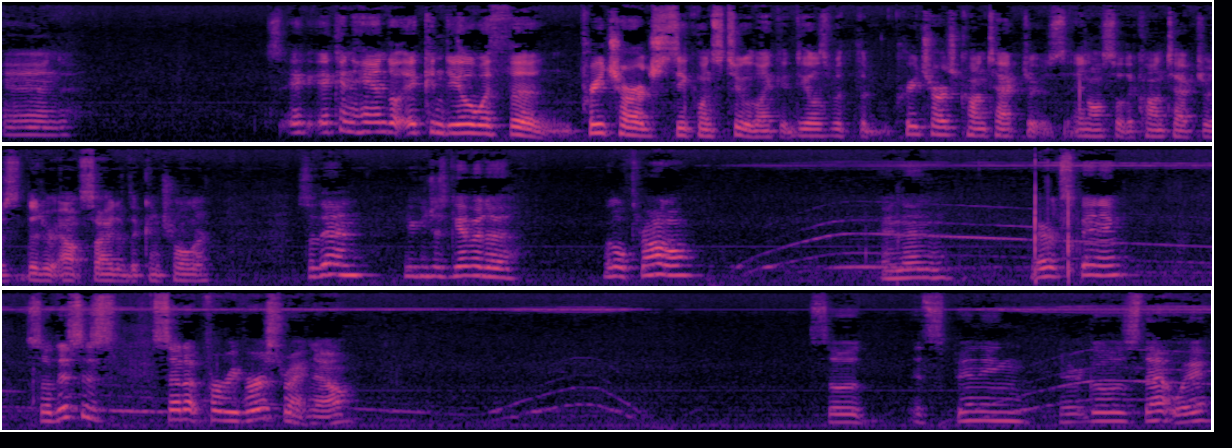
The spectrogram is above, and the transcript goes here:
And it, it can handle it can deal with the pre-charge sequence too like it deals with the pre-charge contactors and also the contactors that are outside of the controller. So then you can just give it a little throttle and then there it's spinning. So this is set up for reverse right now. So it's spinning there it goes that way.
